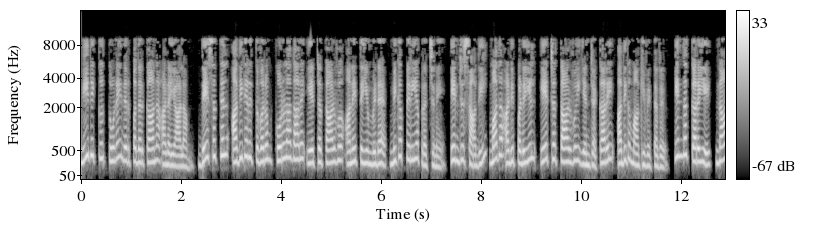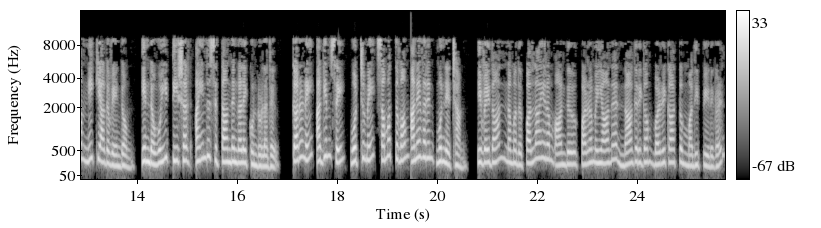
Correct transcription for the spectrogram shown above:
நீதிக்கு துணை நிற்பதற்கான அடையாளம். தேசத்தில் அதிகரித்து வரும் பொருளாதார ஏற்றத்தாழ்வு அனைத்தையும் விட மிகப்பெரிய பிரச்சினை. இன்று சாதி மத அடிப்படையில் ஏற்றத்தாழ்வு என்ற கரை அதிகமாகிவிட்டது. இந்த கரையை நாம் நீக்கியாக வேண்டும். இந்த ஒயிட் டி-ஷர்ட் ஐந்து சித்தாந்தங்களை கொண்டுள்ளது. கருணை அகிம்சை ஒற்றுமை சமத்துவம் அனைவரின் முன்னேற்றம். இவைதான் நமது பல்லாயிரம் ஆண்டு பழமையான நாகரிகம் வழிகாட்டும் மதிப்பீடுகள்.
